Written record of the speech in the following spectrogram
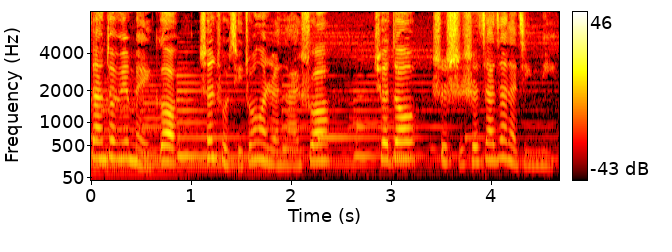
但对于每个身处其中的人来说，却都是实实在在的经历。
